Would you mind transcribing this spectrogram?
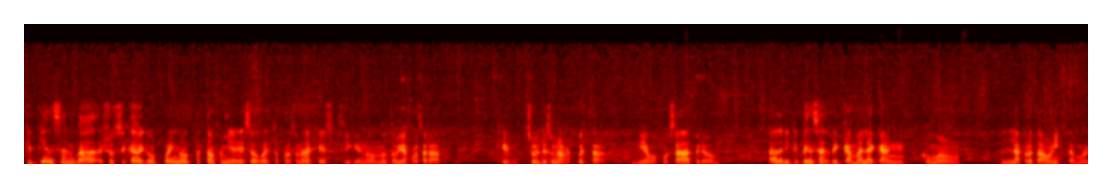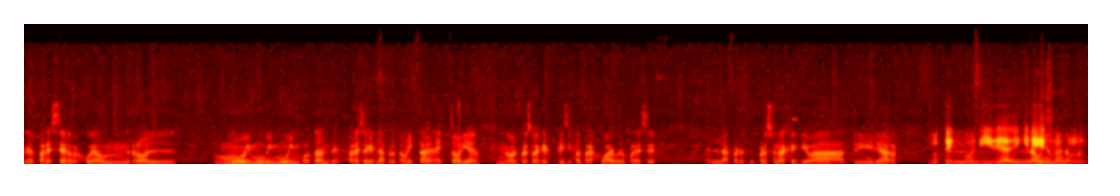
¿Qué piensan? Va, yo sé cabe que vos por ahí no estás tan familiarizado con estos personajes, así que no, no te voy a forzar a que sueltes una respuesta, digamos, forzada, pero. Adri, ¿qué piensas de Kamala Khan como la protagonista? Porque al parecer juega un rol muy, muy, muy importante. Parece que es la protagonista de la historia, no el personaje principal para jugar, pero parece la per- el personaje que va a triggerar No tengo el- ni idea de quién es esa, de.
